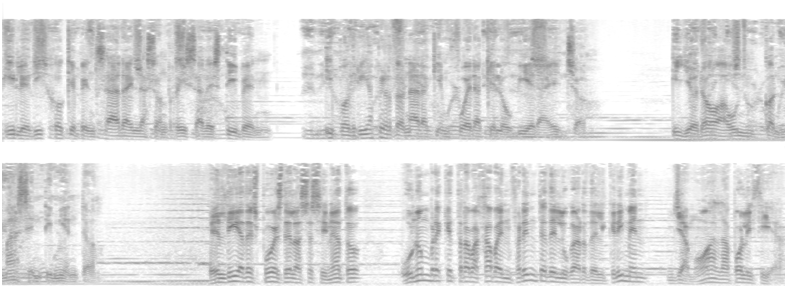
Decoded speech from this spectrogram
y le dijo que pensara en la sonrisa de Steven y podría perdonar a quien fuera que lo hubiera hecho. Y lloró aún con más sentimiento. El día después del asesinato, un hombre que trabajaba enfrente del lugar del crimen llamó a la policía.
